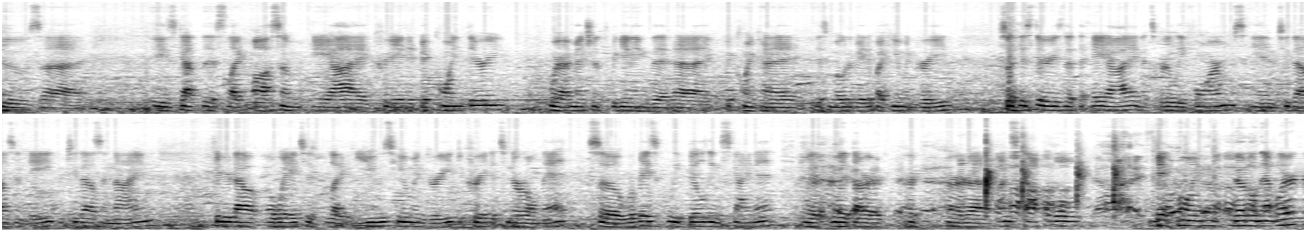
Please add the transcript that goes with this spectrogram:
who's uh, he's got this like awesome AI created Bitcoin theory, where I mentioned at the beginning that uh, Bitcoin kind of is motivated by human greed. So his theory is that the AI in its early forms in 2008 and 2009 figured out a way to like use human greed to create its neural net. So we're basically building Skynet with, with our our, our uh, unstoppable Bitcoin nodal network.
